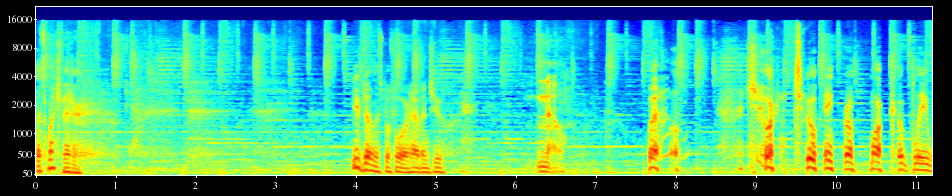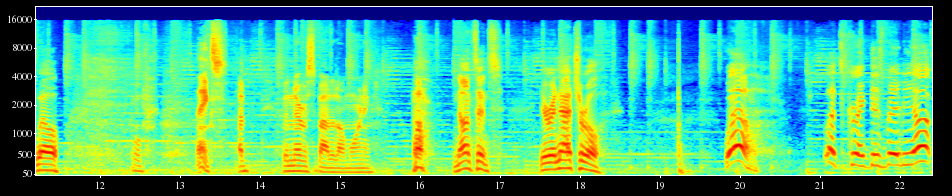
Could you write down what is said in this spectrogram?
That's much better. You've done this before, haven't you? No. Well, you're doing remarkably well. Well, thanks. I've been nervous about it all morning. Oh, nonsense. You're a natural. Well, let's crank this baby up.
